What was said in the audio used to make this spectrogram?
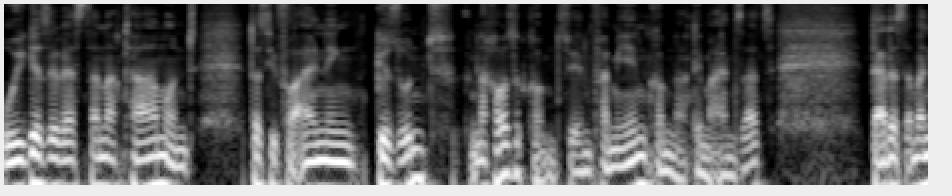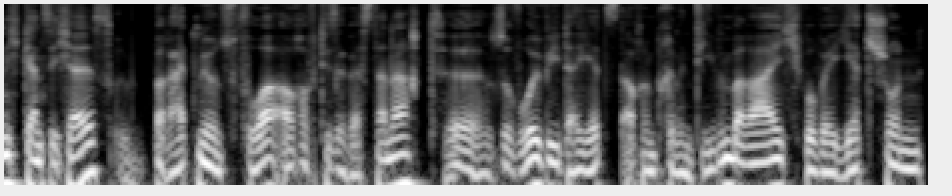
ruhige Silvesternacht haben und dass sie vor allen Dingen gesund nach Hause kommen, zu ihren Familien kommen nach dem Einsatz. Da das aber nicht ganz sicher ist, bereiten wir uns vor, auch auf die Silvesternacht, äh, sowohl wie da jetzt auch im präventiven Bereich, wo wir jetzt schon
